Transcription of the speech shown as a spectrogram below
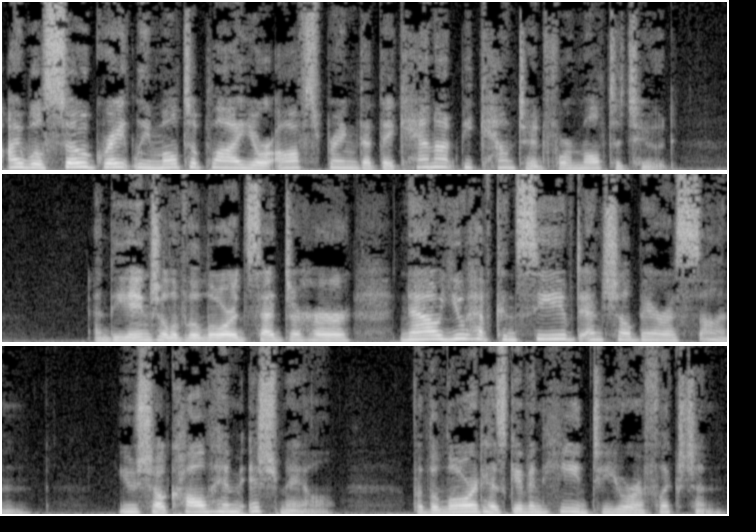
I will so greatly multiply your offspring that they cannot be counted for multitude. And the angel of the Lord said to her, Now you have conceived and shall bear a son. You shall call him Ishmael, for the Lord has given heed to your affliction.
